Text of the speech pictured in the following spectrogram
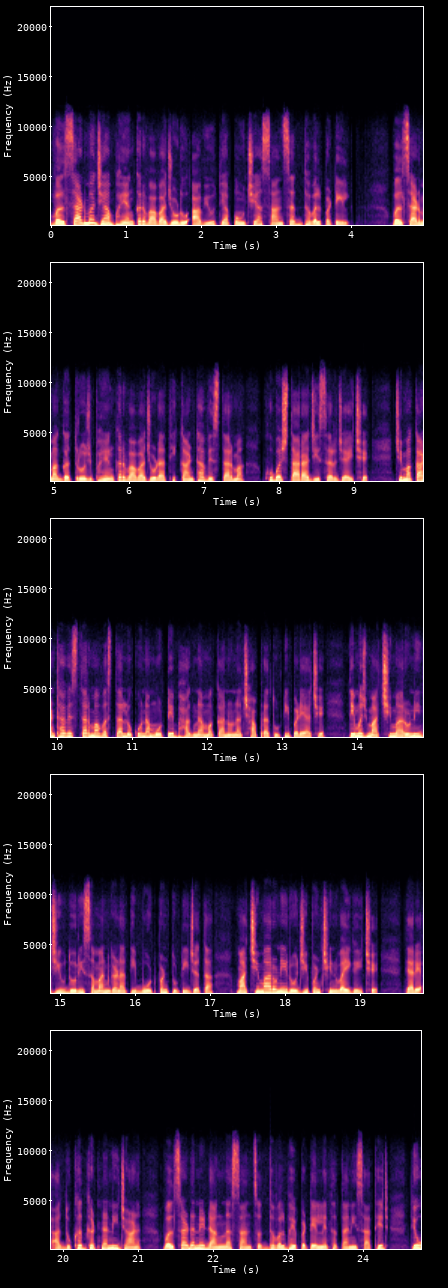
વલસાડમાં જ્યાં ભયંકર વાવાઝોડું આવ્યું ત્યાં પહોંચ્યા સાંસદ ધવલ પટેલ. વલસાડમાં ગતરોજ ભયંકર વાવાઝોડાથી કાંઠા વિસ્તારમાં ખૂબ જ તારાજી સર્જાઈ છે, જેમાં કાંઠા વિસ્તારમાં વસતા લોકોના મોટે ભાગના મકાનોના છાપરા તૂટી પડ્યા છે, તેમજ માછીમારોની જીવદોરી સમાન ગણાતી બોટ પણ તૂટી જતા માછીમારોની રોજી પણ છીનવાઈ ગઈ છે. ત્યારે આ દુઃખદ ઘટનાની જાણ વલસાડ અને ડાંગના સાંસદ ધવલભાઈ પટેલને થતાની સાથે જ તેઓ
